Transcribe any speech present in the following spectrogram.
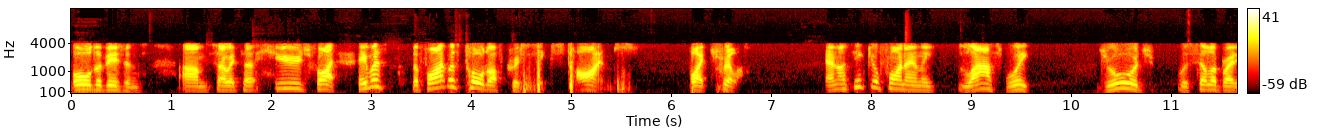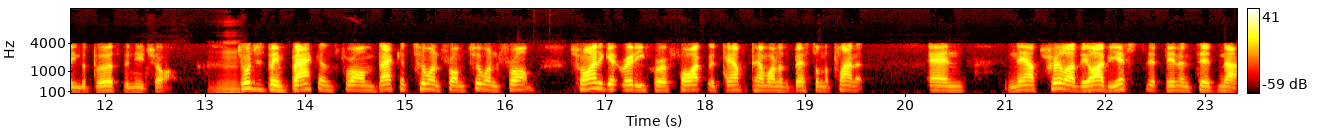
all divisions. Um, so it's a huge fight. He was the fight was called off, Chris, six times by Triller, and I think you'll find only last week George was celebrating the birth of a new child. Mm. George has been back and from, back and to and from, to and from, trying to get ready for a fight with pound for pound one of the best on the planet. And now Triller, the IBF, stepped in and said, no,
